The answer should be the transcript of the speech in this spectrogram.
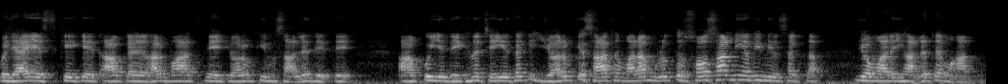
बजाय इसके कि आप हर बात पे, यूरोप की मसाले देते। आपको ये देखना चाहिए था कि यूरोप के साथ हमारा मुल्क तो सौ साल नहीं अभी मिल सकता, जो हमारी हालत है वहाँ पे।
